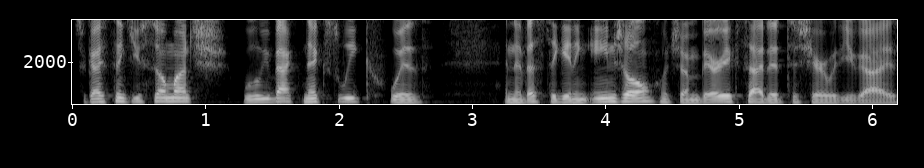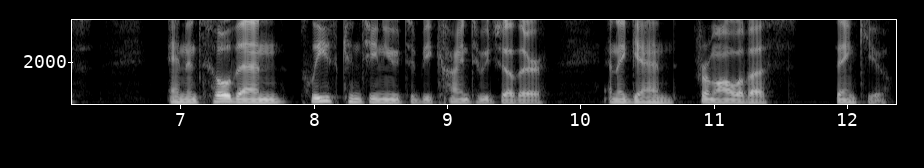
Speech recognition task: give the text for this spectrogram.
So, guys, thank you so much. We'll be back next week with an investigating angel, which I'm very excited to share with you guys. And until then, please continue to be kind to each other. And again, from all of us, thank you.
